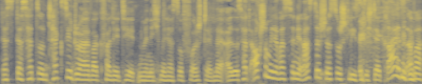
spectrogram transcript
das, das hat so ein Taxi-Driver-Qualitäten, wenn ich mir das so vorstelle. Also es hat auch schon wieder was Cineastisches, so schließt sich der Kreis. Aber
